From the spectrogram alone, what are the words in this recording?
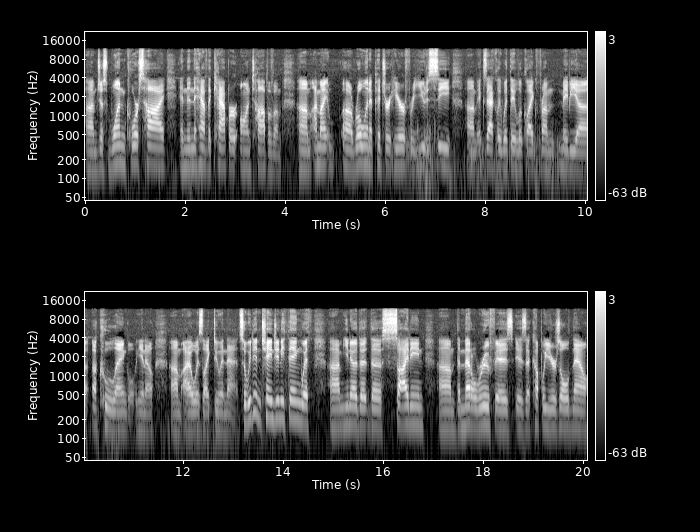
um, just one course high and then they have the capper on top of them. Um, I might uh, roll in a picture here for you to see um, exactly what they look like from maybe a, a cool angle, you know. Um, I always like doing that. So we didn't change anything with, um, you know, the, the siding, um, the metal roof is, is a couple years old now.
